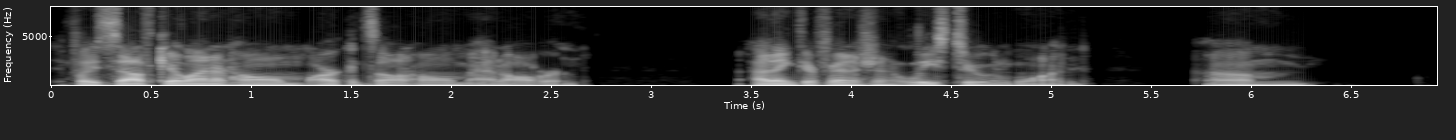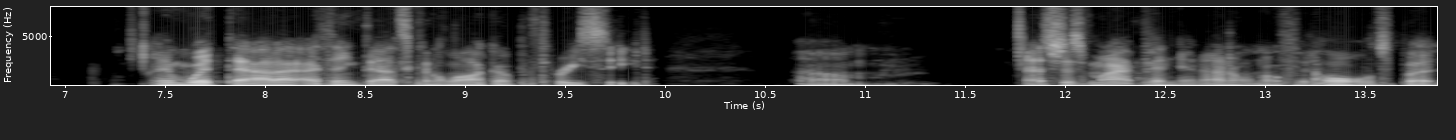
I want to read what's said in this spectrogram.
They play South Carolina at home, Arkansas at home, at Auburn. I think they're finishing at least two and one. Um, and with that, I, I think that's going to lock up a three seed. Um, that's just my opinion. I don't know if it holds, but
